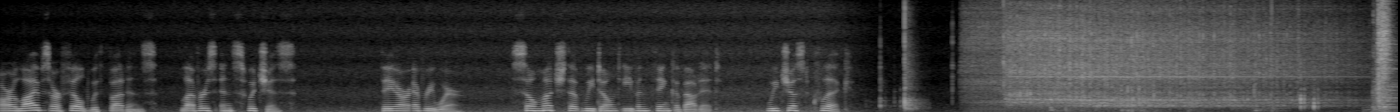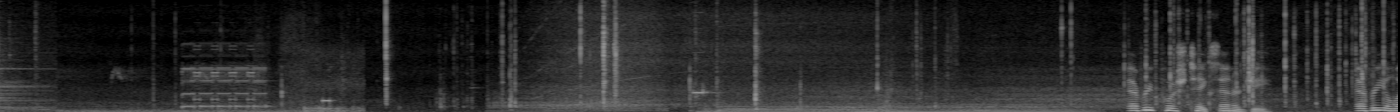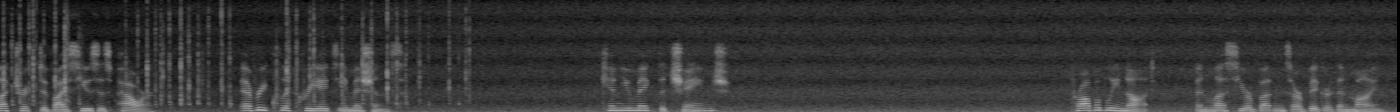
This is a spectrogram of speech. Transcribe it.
Our lives are filled with buttons, levers and switches. They are everywhere. So much that we don't even think about it. We just click. Every push takes energy. Every electric device uses power. Every click creates emissions. Can you make the change? Probably not, unless your buttons are bigger than mine.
